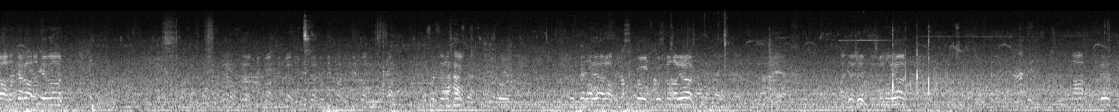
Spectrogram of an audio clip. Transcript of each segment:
roll, not your roll, not your roll. Good.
